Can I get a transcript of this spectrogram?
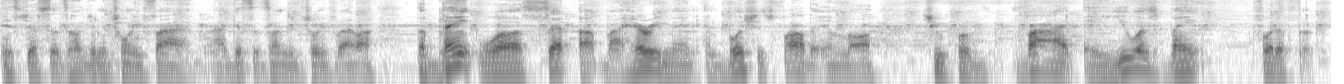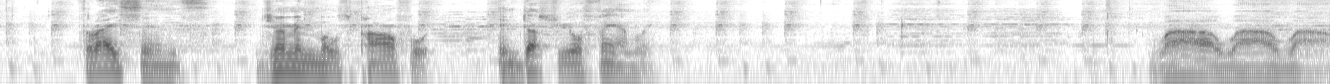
it's just says 125. I guess it's 125. The bank was set up by Harriman and Bush's father-in-law to provide a U.S. bank for the Th- German most powerful industrial family. Wow, wow, wow.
